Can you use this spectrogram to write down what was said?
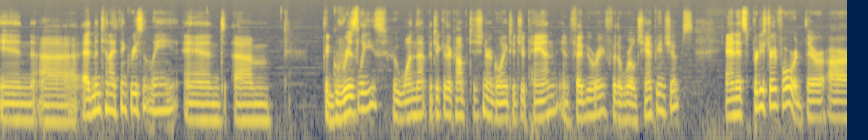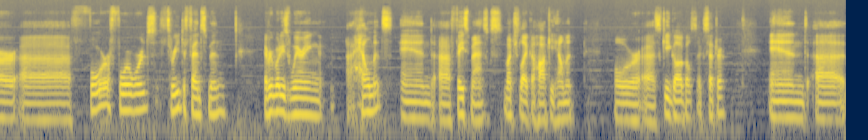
in uh, Edmonton, I think, recently, and um, the Grizzlies, who won that particular competition, are going to Japan in February for the World Championships. And it's pretty straightforward. There are uh, four forwards, three defensemen. Everybody's wearing uh, helmets and uh, face masks, much like a hockey helmet or uh, ski goggles, etc. And uh,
